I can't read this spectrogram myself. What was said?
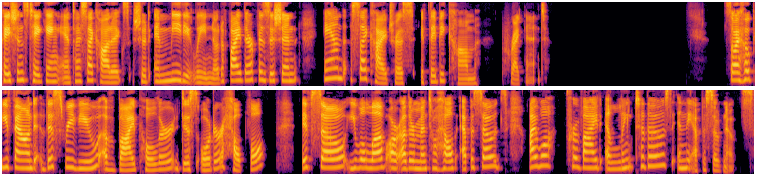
Patients taking antipsychotics should immediately notify their physician and psychiatrist if they become pregnant. So, I hope you found this review of bipolar disorder helpful. If so, you will love our other mental health episodes. I will provide a link to those in the episode notes.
